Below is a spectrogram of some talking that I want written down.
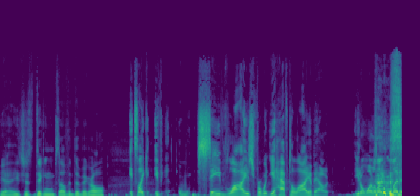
Yeah, he's just digging himself into a bigger hole. It's like if w- save lies for what you have to lie about. You don't want to like let it.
